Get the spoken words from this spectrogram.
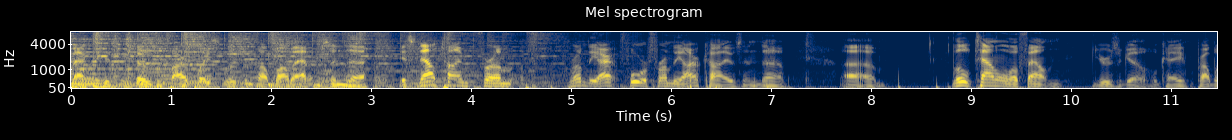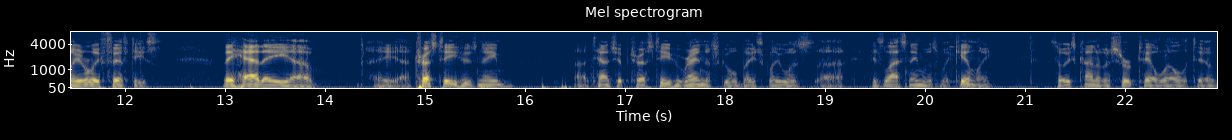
back to Hitzer Stoves and Fireplace Solutions. I'm Bob Adams, and uh, it's now time from from the for from the archives and uh, uh, little town of LaFontaine years ago. Okay, probably early '50s. They had a uh, a, uh trustee whose name uh, township trustee who ran the school. Basically, was uh, his last name was McKinley, so he's kind of a shirt tail relative.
